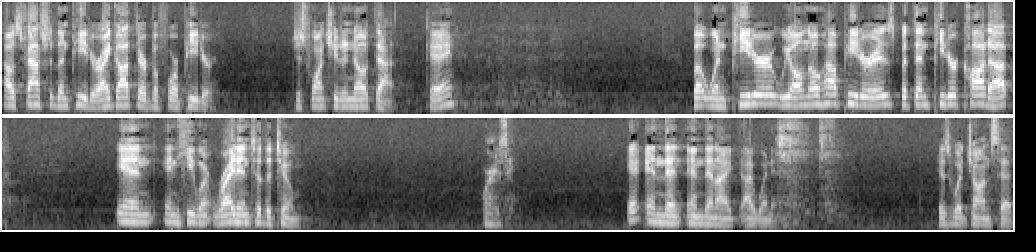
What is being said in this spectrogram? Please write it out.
I was faster than Peter. I got there before Peter. Just want you to note that, okay? But when Peter, we all know how Peter is, but then Peter caught up and, and he went right into the tomb. Where is he? And then, and then I, I went in, is what John said.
